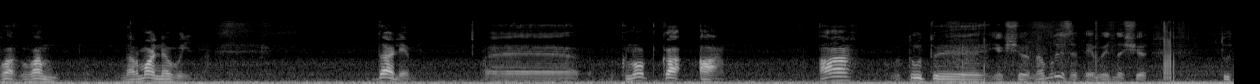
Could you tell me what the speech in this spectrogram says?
вам нормально видно. Далі. Е, кнопка А. А. Тут, е, якщо наблизити, видно, що тут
